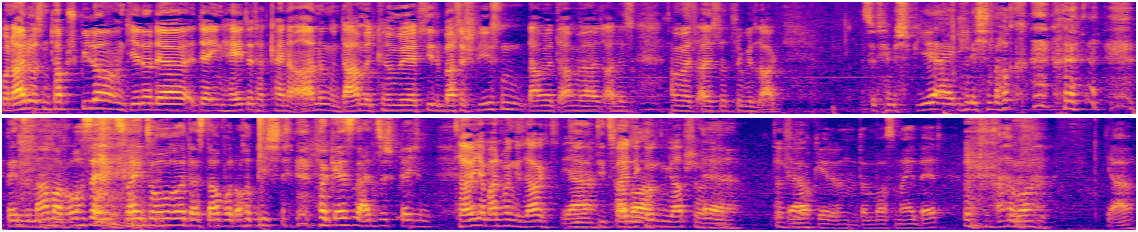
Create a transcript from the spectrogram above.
Ronaldo ist ein Top-Spieler und jeder, der, der ihn hatet, hat keine Ahnung. Und damit können wir jetzt die Debatte schließen. Damit haben wir halt alles, haben wir jetzt alles dazu gesagt zu dem Spiel eigentlich noch. Benzema macht auch seine zwei Tore, das darf man auch nicht vergessen anzusprechen. Das habe ich am Anfang gesagt. Ja, die, die zwei aber, Sekunden gab es schon. Äh, ja, okay, dann, dann war es my bad. aber ja,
